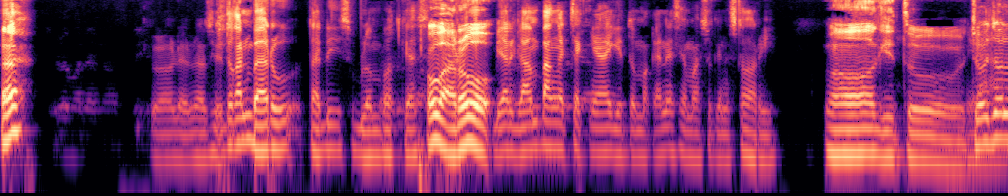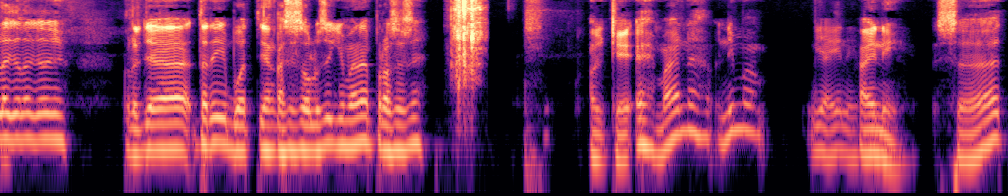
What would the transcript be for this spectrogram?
Itu kan baru tadi sebelum podcast. Oh baru. Biar gampang ngeceknya gitu, makanya saya masukin story. Oh gitu. Coba Ya. coba lagi lagi. Kerja tadi buat yang kasih solusi gimana prosesnya? Oke, eh mana? Ini mah Ya ini. ah ini. Set.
